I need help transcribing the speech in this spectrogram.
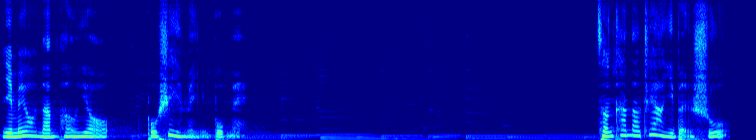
你没有男朋友，不是因为你不美。曾看到这样一本书，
